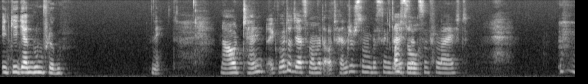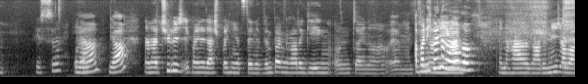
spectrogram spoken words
Ich gehe gern Blumen pflücken. Nee. Na, authent ich würde das jetzt mal mit authentisch so ein bisschen Ach so. gleichsetzen vielleicht. Siehst du? Oder? Ja, ja. Na natürlich, ich meine, da sprechen jetzt deine Wimpern gerade gegen und deine ähm, Aber nicht meine. Haare. Deine Haare gerade nicht, aber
